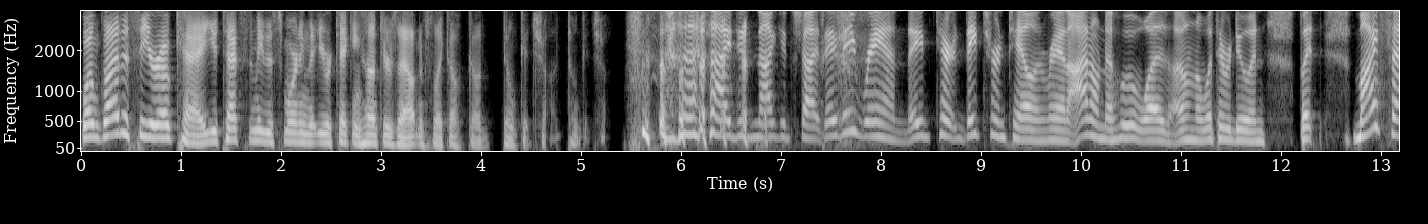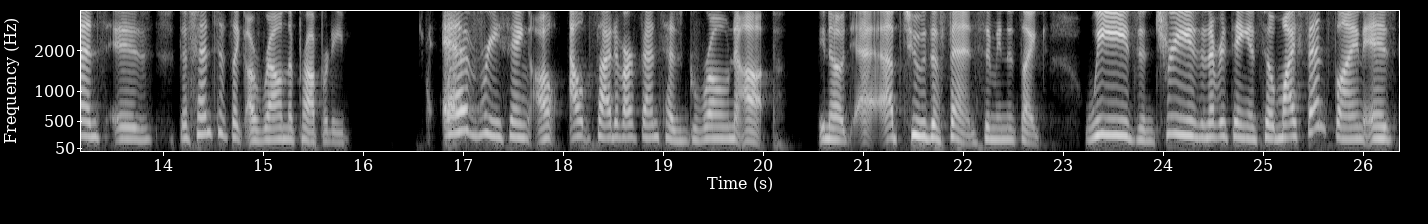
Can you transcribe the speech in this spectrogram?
Well, I'm glad to see you're okay. You texted me this morning that you were kicking hunters out, and it's like, oh god, don't get shot, don't get shot. I did not get shot. They they ran. They turned they turned tail and ran. I don't know who it was. I don't know what they were doing. But my fence is the fence that's like around the property. Everything outside of our fence has grown up. You know, up to the fence. I mean, it's like weeds and trees and everything. And so my fence line is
